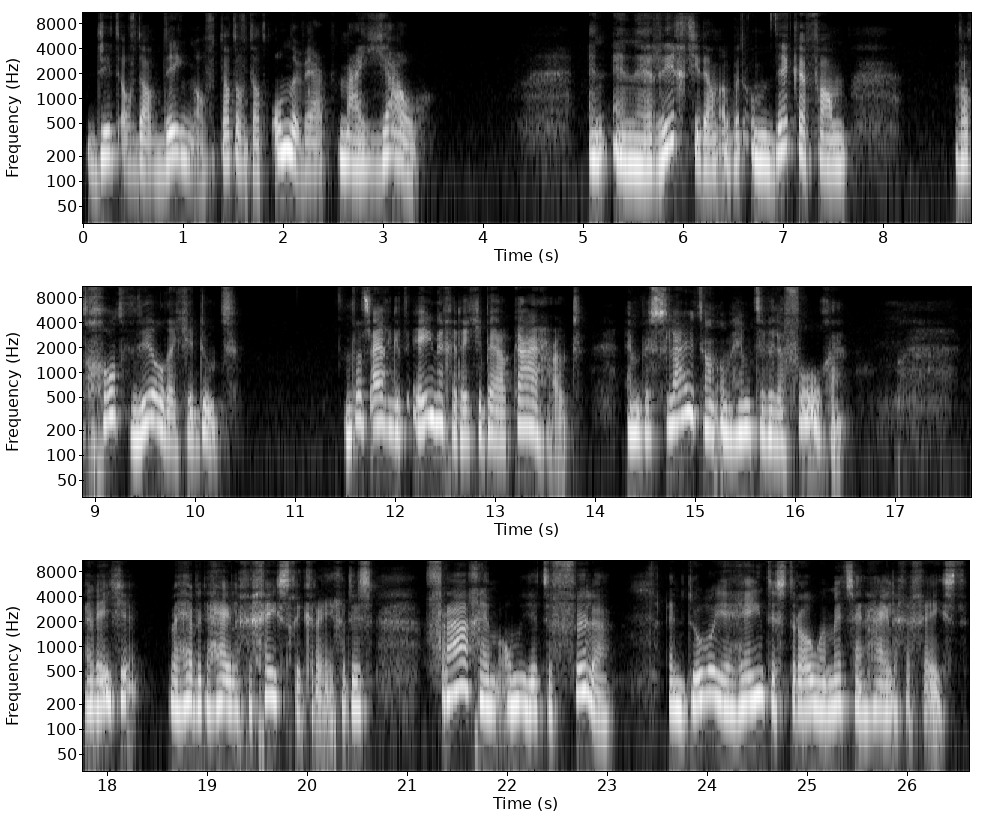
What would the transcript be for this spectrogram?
dit of dat ding of dat of dat onderwerp, maar jou. En, en richt je dan op het ontdekken van wat God wil dat je doet. En dat is eigenlijk het enige dat je bij elkaar houdt. En besluit dan om Hem te willen volgen. En weet je, we hebben de Heilige Geest gekregen. Dus vraag Hem om je te vullen en door je heen te stromen met Zijn Heilige Geest.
